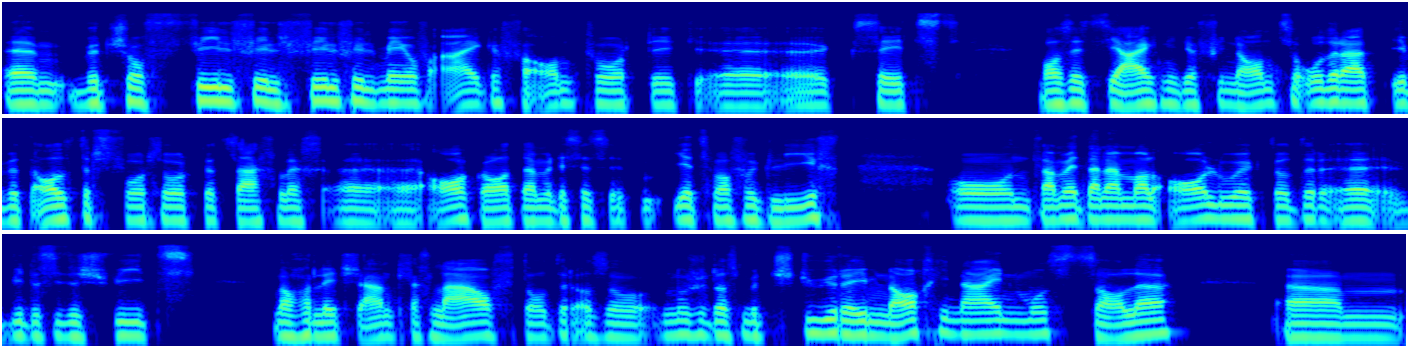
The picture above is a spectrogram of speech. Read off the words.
ähm, wird schon viel, viel, viel, viel mehr auf Eigenverantwortung äh, äh gesetzt, was jetzt die eigenen Finanzen oder auch eben die Altersvorsorge tatsächlich äh, äh, angeht, wenn man das jetzt, jetzt mal vergleicht. Und wenn man dann einmal anschaut, oder, äh, wie das in der Schweiz nachher letztendlich läuft, oder? Also nur schon, dass man die Steuern im Nachhinein muss zahlen, ähm,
